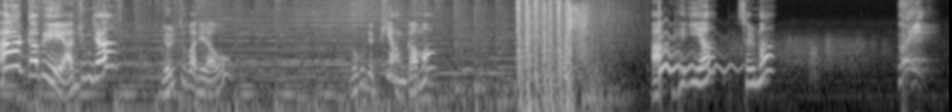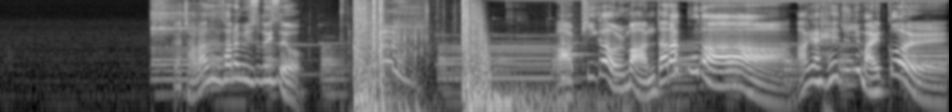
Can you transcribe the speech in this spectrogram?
아, 까비. 안 죽냐? 12발이라고? 너 근데 피 안 감아? 아, 핵이야? 설마? 그냥 잘 하는 사람일 수도 있어요. 아 피가 얼마 안 달았구나. 아 그냥 해주지 말걸.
